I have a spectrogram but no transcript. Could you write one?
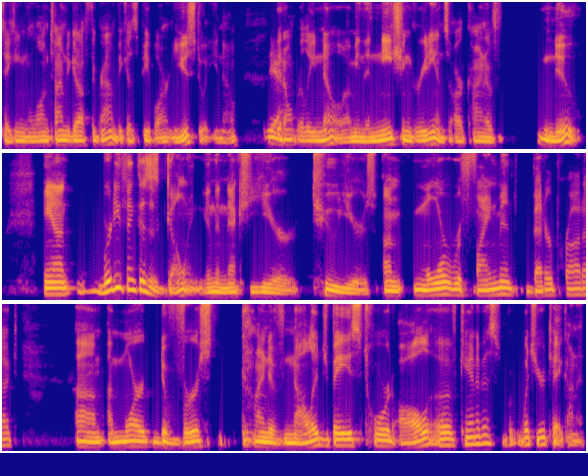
taking a long time to get off the ground because people aren't used to it. You know, Yeah. they don't really know. I mean, the niche ingredients are kind of new. And where do you think this is going in the next year, two years? Um, more refinement, better product, um, a more diverse kind of knowledge base toward all of cannabis. What's your take on it?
